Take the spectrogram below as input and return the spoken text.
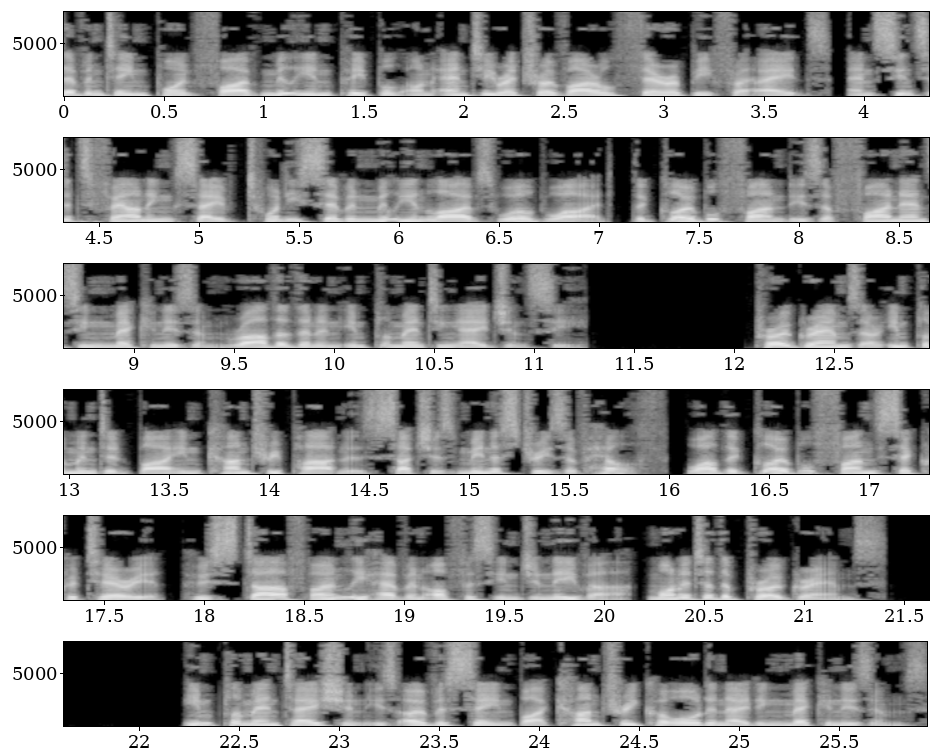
17.5 million people on antiretroviral therapy for AIDS, and since its founding saved 27 million lives worldwide. The Global Fund is a financing mechanism rather than an implementing agency. Programs are implemented by in-country partners such as Ministries of Health, while the Global Fund Secretariat, whose staff only have an office in Geneva, monitor the programs. Implementation is overseen by country coordinating mechanisms,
